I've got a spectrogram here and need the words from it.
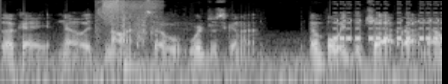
Okay, no, it's not. So we're just gonna avoid the chat right now.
